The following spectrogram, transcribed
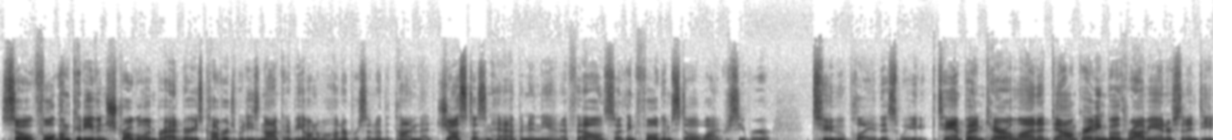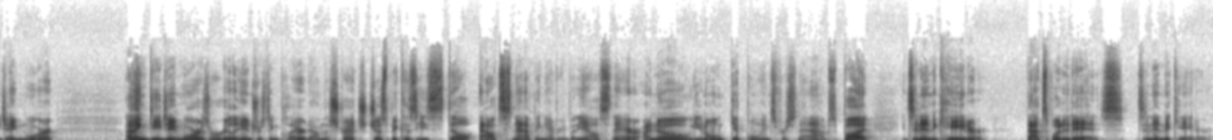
So Fulgham could even struggle in Bradberry's coverage, but he's not going to be on him 100% of the time. That just doesn't happen in the NFL. So I think Fulgham's still a wide receiver to play this week. Tampa and Carolina downgrading both Robbie Anderson and DJ Moore. I think DJ Moore is a really interesting player down the stretch just because he's still out snapping everybody else there. I know you don't get points for snaps, but it's an indicator. That's what it is. It's an indicator.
